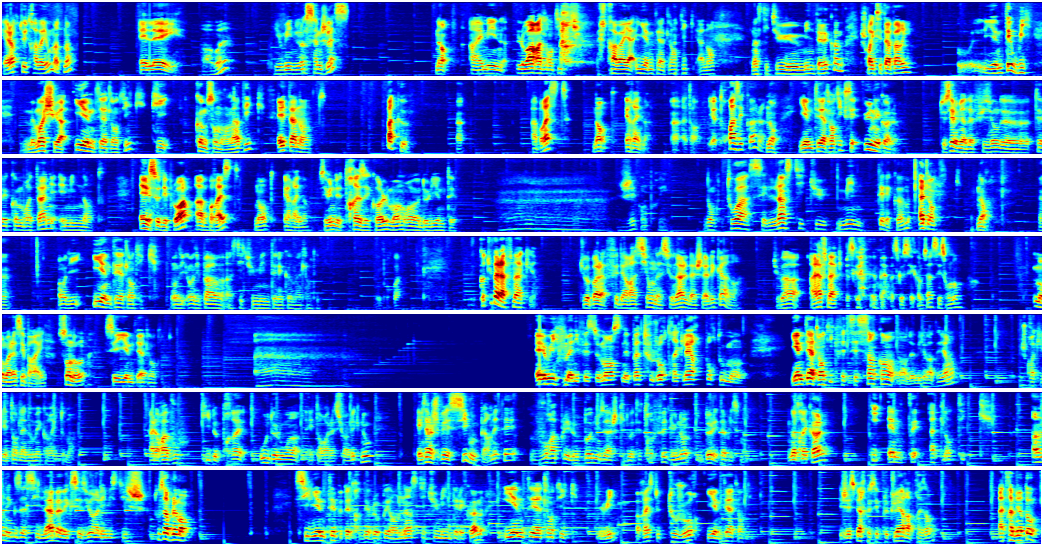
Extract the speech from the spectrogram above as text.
Et alors, tu travailles où maintenant? LA. Ah ouais? You mean Los Angeles? Non, I mean Loire-Atlantique. Je travaille à IMT Atlantique à Nantes, l'Institut Mines Télécom. Je croyais que c'était à Paris. L'IMT, oui. Mais moi, je suis à IMT Atlantique, qui, comme son nom l'indique, est à Nantes. Pas que. Hein à Brest, Nantes et Rennes. Hein, attends, il y a trois écoles? Non, IMT Atlantique, c'est une école. Tu sais, elle vient de la fusion de Télécom Bretagne et Mines Nantes. Elle se déploie à Brest, Nantes et Rennes. C'est une des 13 écoles membres de l'IMT. Ah, J'ai compris. Donc toi, c'est l'Institut Mines Télécom Atlantique. Non. Hein on dit IMT Atlantique. On dit, on dit pas Institut Mines Télécom Atlantique. Mais pourquoi? Quand tu vas à la FNAC, tu vas pas à la Fédération Nationale d'Achat des Cadres. Tu vas à la FNAC, parce que bah, parce que c'est comme ça, c'est son nom. Bon bah là c'est pareil. Son nom, c'est IMT Atlantique. Ah. Eh oui, manifestement, ce n'est pas toujours très clair pour tout le monde. IMT Atlantique fête ses 5 ans en 2021. Je crois qu'il est temps de la nommer correctement. Alors à vous, qui de près ou de loin est en relation avec nous, eh bien je vais, si vous le permettez, vous rappeler le bon usage qui doit être fait du nom de l'établissement. Notre école IMT Atlantique. Un hexasyllabe avec césure à l'hémistiche, tout simplement. Si l'IMT peut être développé en Institut Mines Télécom, IMT Atlantique, lui, reste toujours IMT Atlantique. J'espère que c'est plus clair à présent. A très bientôt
